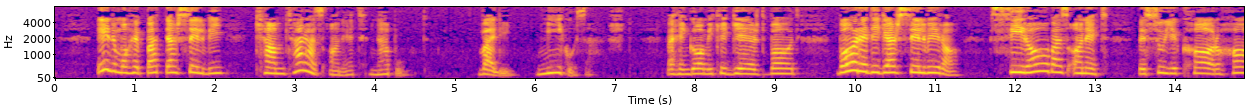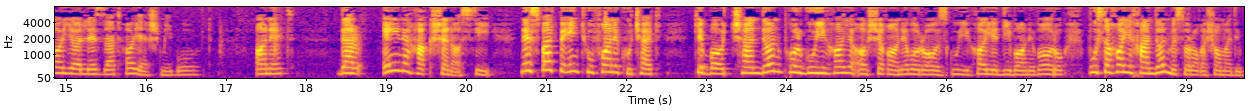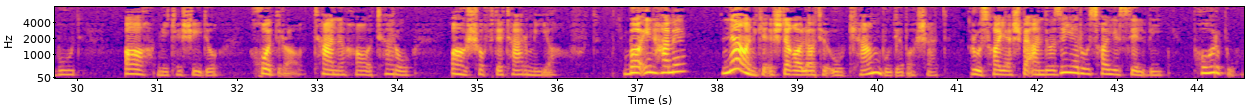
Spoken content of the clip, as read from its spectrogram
این محبت در سلوی کمتر از آنت نبود ولی میگذشت و هنگامی که گردباد بار دیگر سلوی را سیراب از آنت به سوی کارها یا لذتهایش می برد. آنت در عین حق شناسی نسبت به این طوفان کوچک که با چندان پرگویی های عاشقانه و رازگویی های دیوانوار و بوسه های خندان به سراغش آمده بود آه می‌کشید و خود را تنهاتر و آشفته تر میافت با این همه نه آنکه اشتغالات او کم بوده باشد. روزهایش به اندازه روزهای سلوی پر بود.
